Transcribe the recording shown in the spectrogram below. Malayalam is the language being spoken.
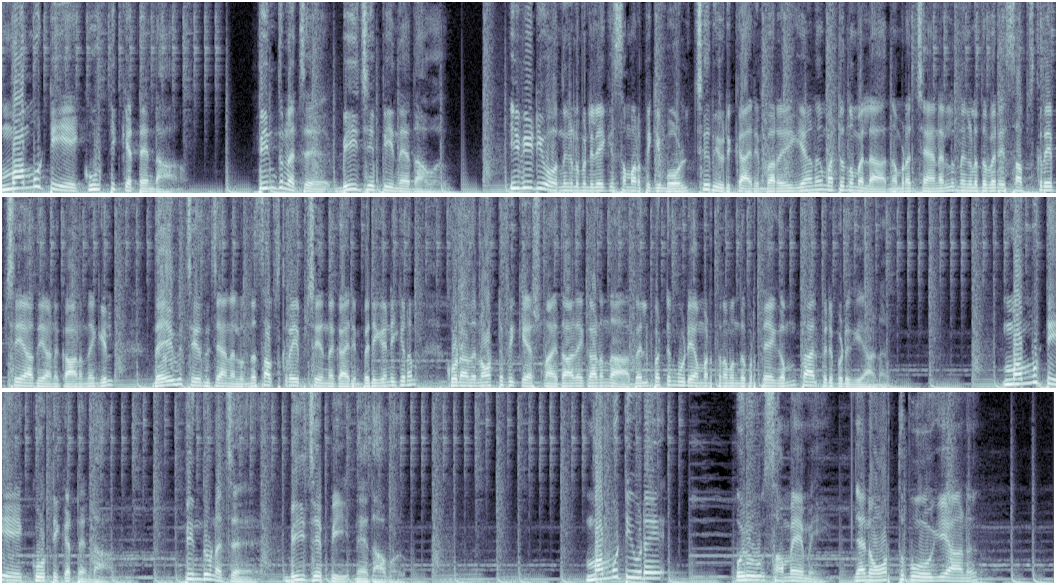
മമ്മൂട്ടിയെ കൂട്ടിക്കെട്ടേണ്ട. പിന്തുണച്ച് ബി ജെ പി നേതാവ്. ഈ വീഡിയോ നിങ്ങളുടെ മുന്നിലേക്ക് സമർപ്പിക്കുമ്പോൾ ചെറിയൊരു കാര്യം പറയുകയാണ്. മറ്റൊന്നുമല്ല നമ്മുടെ ചാനൽ നിങ്ങൾ ഇതുവരെ സബ്സ്ക്രൈബ് ചെയ്യാതെയാണ് കാണുന്നതെങ്കിൽ ദയവ് ചെയ്ത് ചാനൽ ഒന്ന് സബ്സ്ക്രൈബ് ചെയ്യുന്ന കാര്യം പരിഗണിക്കണം. കൂടാതെ നോട്ടിഫിക്കേഷനായി താഴെ കാണുന്ന ബെൽബട്ടൺ കൂടി അമർത്തണമെന്ന് പ്രത്യേകം താല്പര്യപ്പെടുകയാണ്. മമ്മൂട്ടിയെ കൂട്ടിക്കെട്ടേണ്ട. പിന്തുണച്ച് ബി ജെ പി നേതാവ്. മമ്മൂട്ടിയുടെ ഒരു സമയമേ ഞാൻ ഓർത്തു പോവുകയാണ്.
